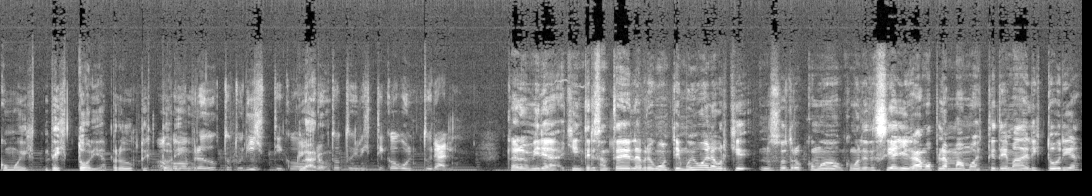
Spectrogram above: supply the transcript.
como de historia, producto O histórico? como producto turístico, Claro. producto turístico cultural. Claro, mira, qué interesante la pregunta y muy buena porque nosotros, como, como les decía, llegamos, plasmamos este tema de la historia,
